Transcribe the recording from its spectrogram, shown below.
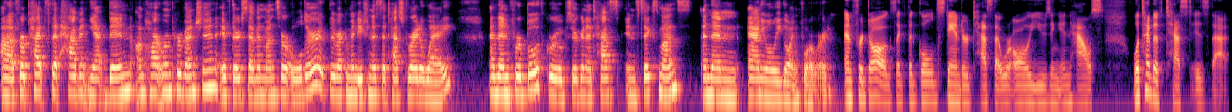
Uh, for pets that haven't yet been on heartworm prevention, if they're seven months or older, the recommendation is to test right away. And then for both groups, you're going to test in six months and then annually going forward. And for dogs, like the gold standard test that we're all using in house, what type of test is that?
